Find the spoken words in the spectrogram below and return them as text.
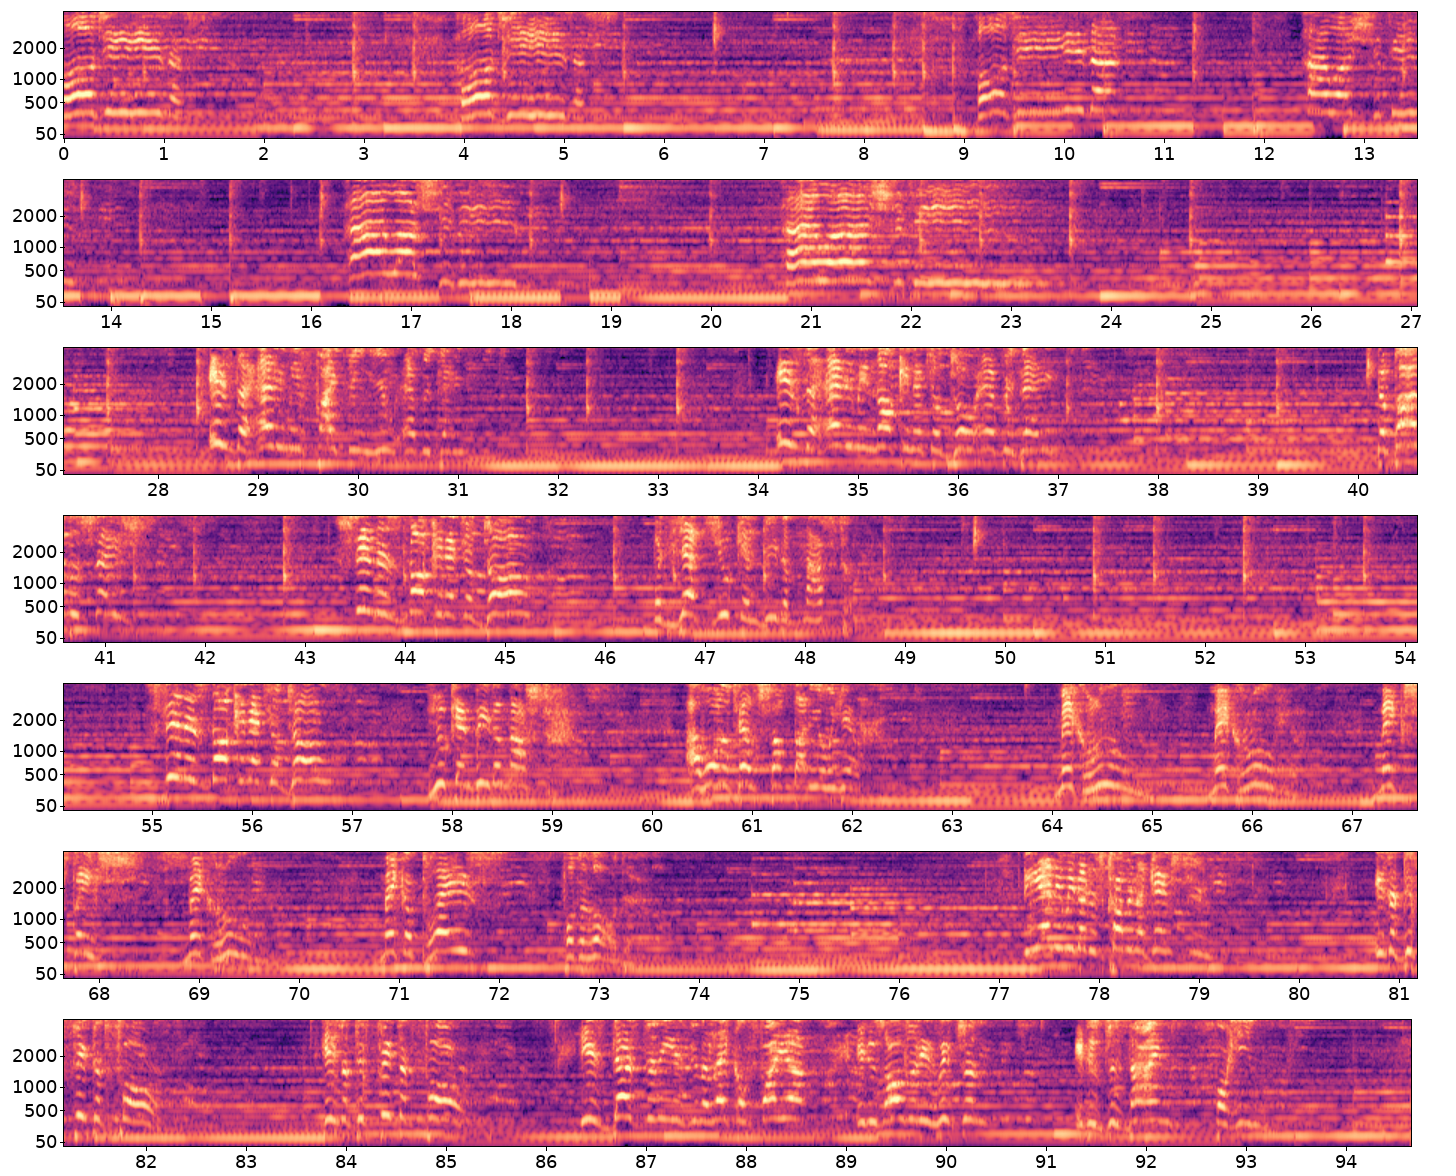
Oh Jesus. Oh Jesus. Can be the master. Sin is knocking at your door, you can be the master. I want to tell somebody over here make room, make room, make space, make room, make a place for the Lord. Enemy that is coming against you is a defeated foe. He's a defeated foe. His destiny is in the lake of fire. It is already written. It is designed for him.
